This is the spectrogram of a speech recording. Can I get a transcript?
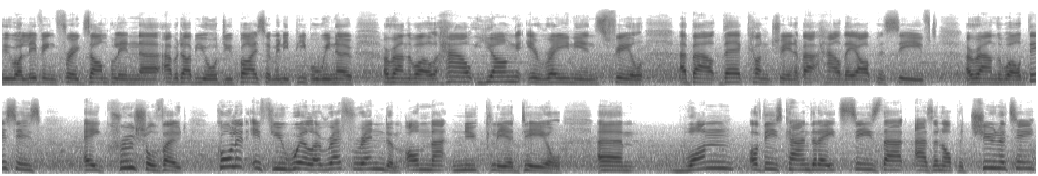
who are living, for example, in uh, Abu Dhabi or Dubai, so many people we know around the world, how young Iranians feel about their country and about how they are perceived around the world. This is a crucial vote. Call it, if you will, a referendum on that nuclear deal. Um, one of these candidates sees that as an opportunity.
